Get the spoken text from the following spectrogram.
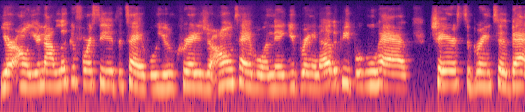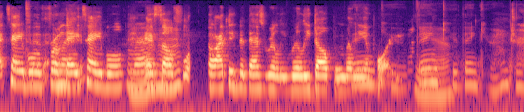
your own you're not looking for a seat at the table. You created your own table and then you bring in other people who have chairs to bring to that table To the- from their table Right. and so Mhm. forth so i think that that's really really dope and really Thank important you, Thank Yeah. you. Thank you. I'm trying.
